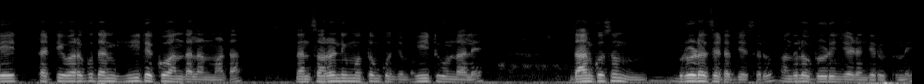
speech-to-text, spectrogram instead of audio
డే థర్టీ వరకు దానికి హీట్ ఎక్కువ అందాలన్నమాట. దాని సరౌండింగ్ మొత్తం కొంచెం హీట్ ఉండాలి. దానికోసం బ్రూడర్ సెటప్ చేస్తారు అందులో బ్రూడింగ్ చేయడం జరుగుతుంది.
